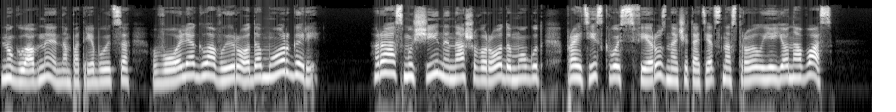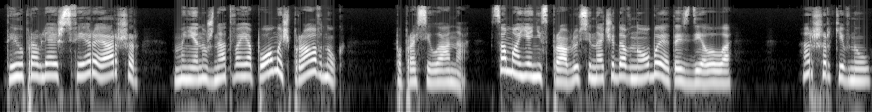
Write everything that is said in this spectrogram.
Но главное, нам потребуется воля главы рода Моргари. Раз мужчины нашего рода могут пройти сквозь сферу, значит, отец настроил ее на вас. Ты управляешь сферой, Аршер. Мне нужна твоя помощь, правнук, — попросила она. Сама я не справлюсь, иначе давно бы это сделала. Аршер кивнул.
